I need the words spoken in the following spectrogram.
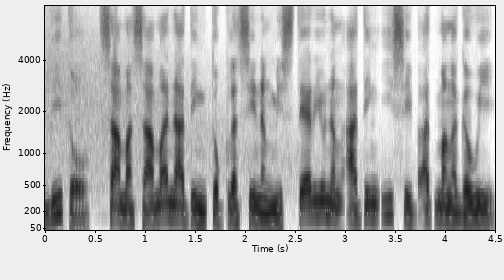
Dito, sama-sama nating tuklasin ang misteryo ng ating isip at mga gawi.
